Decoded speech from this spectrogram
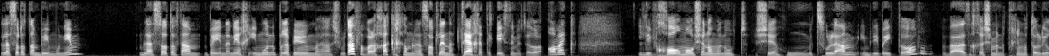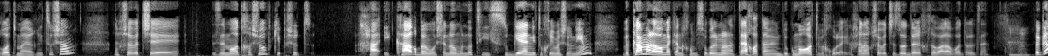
לעשות אותם באימונים, לעשות אותם בנניח אימון פרפים עם השותף, אבל אחר כך גם לנסות לנתח את הקייסים יותר לעומק, לבחור מושן אומנות שהוא מצולם עם דיבי טוב, ואז אחרי שמנתחים אותו לראות מה הריצו שם. אני חושבת שזה מאוד חשוב, כי פשוט העיקר במושני אומנות היא סוגי הניתוחים השונים, וכמה לעומק אנחנו מסוגלים לנתח אותם עם דוגמאות וכולי. לכן אני חושבת שזו דרך טובה לעבוד על זה. Mm-hmm. וגם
